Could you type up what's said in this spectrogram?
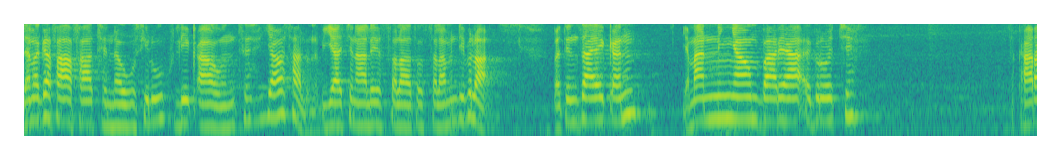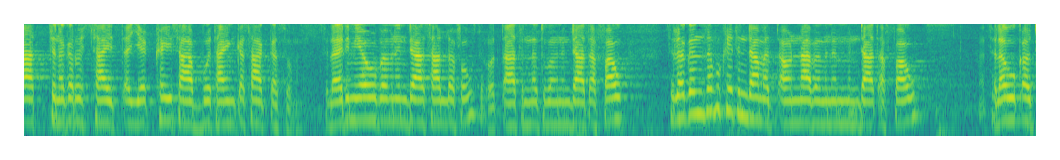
ለመገፋፋት ነው ሲሉ ሊቃውንት ያወሳሉ። ነቢያችን አለይሂ ሰላቱ ወሰላም እንዲህ ብለዋል። በትንሣኤ ቀን የማንኛውም ባሪያ እግሮች ከአራት ነገሮች ሳይጠየቅ ከሂሳብ ቦታ አይንቀሳቀሱም። ስለ ዕድሜው በምን እንዳሳለፈው፣ ስለ ወጣትነቱ በምን እንዳጠፋው፣ ስለ ገንዘቡ ከየት እንዳመጣውና በምንም እንዳጠፋው፣ ስለ እውቀቱ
